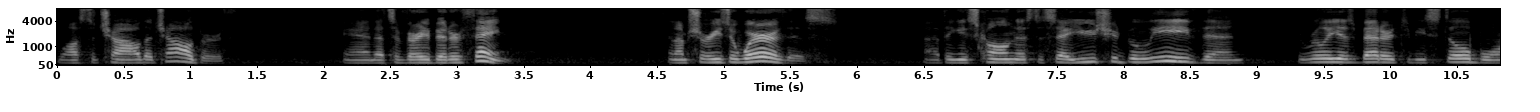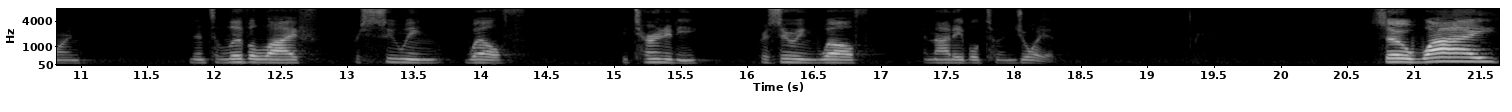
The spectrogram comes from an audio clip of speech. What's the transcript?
lost a child at childbirth. And that's a very bitter thing. And I'm sure he's aware of this. I think he's calling us to say, you should believe then it really is better to be stillborn than to live a life pursuing wealth, eternity, pursuing wealth, and not able to enjoy it. So, why,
